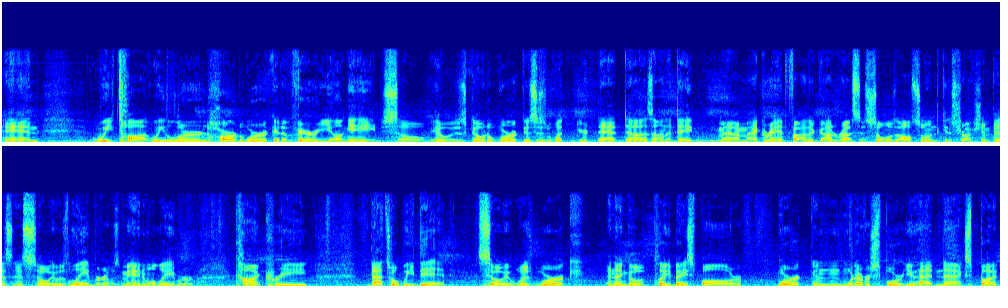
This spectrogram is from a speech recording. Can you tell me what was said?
and we taught we learned hard work at a very young age. So it was go to work. This is what your dad does on a day. My, my, grandfather god rest his soul was also in the construction business. So it was labor. It was manual labor. Concrete. That's what we did. So it was work and then go play baseball or work and whatever sport you had next. But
